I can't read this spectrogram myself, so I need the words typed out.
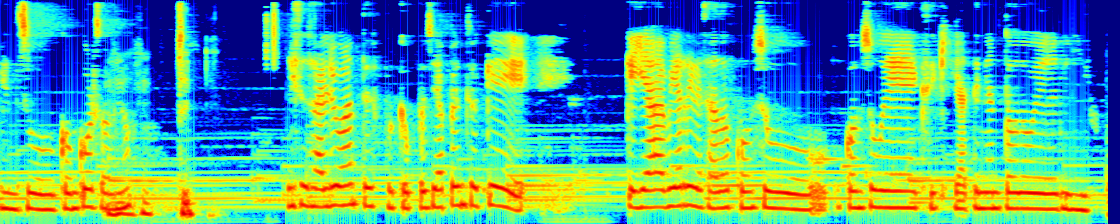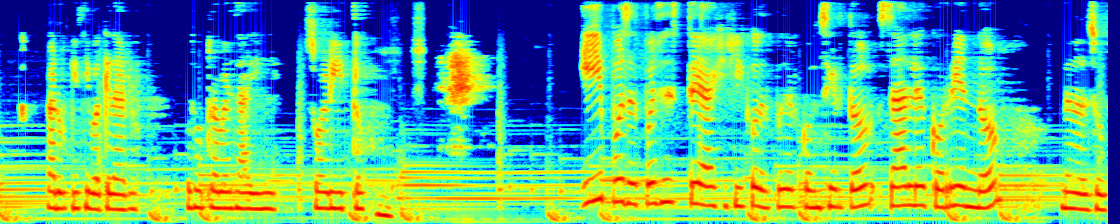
en su concurso, ¿no? Sí. Y se salió antes porque pues ya pensó que que ya había regresado con su con su ex y que ya tenían todo él y Haruki se iba a quedar pues otra vez ahí solito. Y pues después este Ajijiko después del concierto sale corriendo, bueno, de su,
